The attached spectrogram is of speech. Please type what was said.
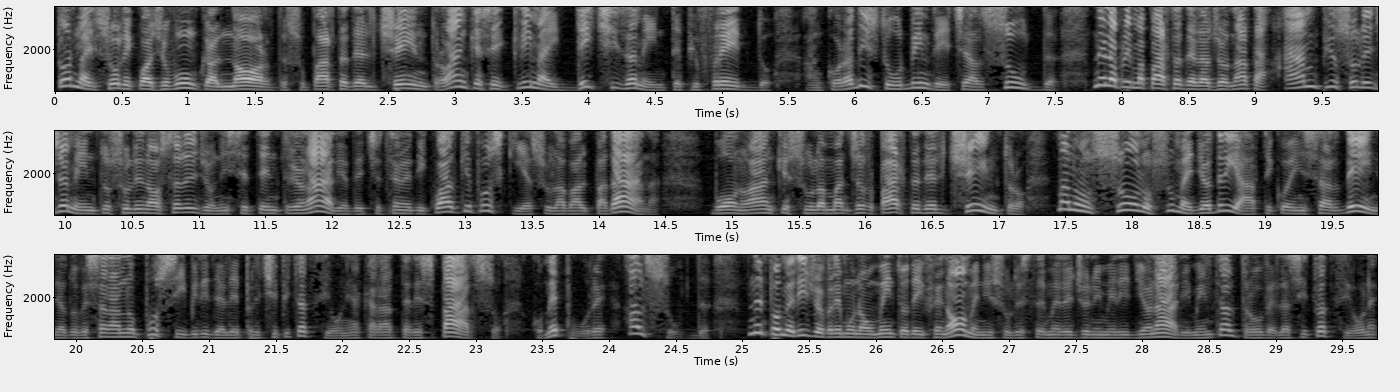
Torna il sole quasi ovunque al nord, su parte del centro, anche se il clima è decisamente più freddo. Ancora disturbi invece al sud. Nella prima parte della giornata ampio soleggiamento sulle nostre regioni settentrionali, ad eccezione di qualche foschia sulla Valpadana buono anche sulla maggior parte del centro, ma non solo su Medio Adriatico e in Sardegna, dove saranno possibili delle precipitazioni a carattere sparso, come pure al sud. Nel pomeriggio avremo un aumento dei fenomeni sulle estreme regioni meridionali, mentre altrove la situazione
